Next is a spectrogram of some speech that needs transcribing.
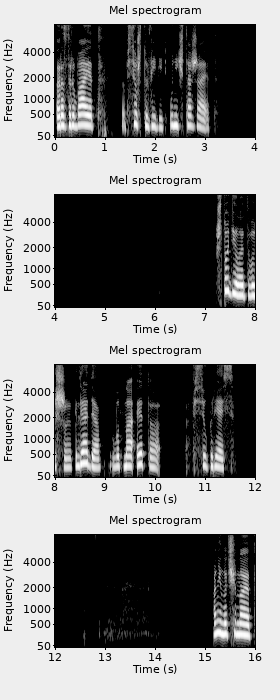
разрывает все, что видеть, уничтожает. Что делает выше, глядя вот на это всю грязь? Они начинают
